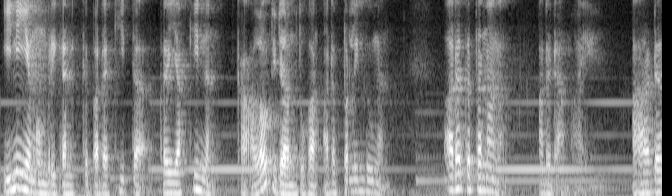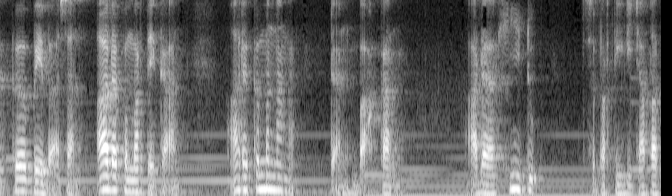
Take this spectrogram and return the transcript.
Ini yang memberikan kepada kita keyakinan kalau di dalam Tuhan ada perlindungan, ada ketenangan, ada damai, ada kebebasan, ada kemerdekaan, ada kemenangan, dan bahkan ada hidup seperti dicatat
